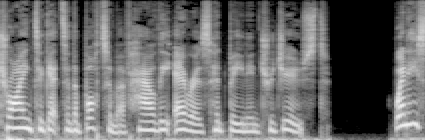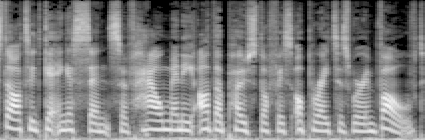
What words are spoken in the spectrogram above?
trying to get to the bottom of how the errors had been introduced. When he started getting a sense of how many other post office operators were involved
